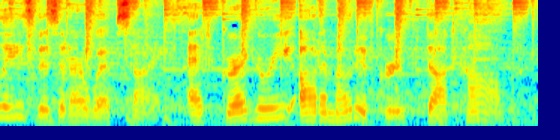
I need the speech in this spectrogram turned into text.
Please visit our website at gregoryautomotivegroup.com.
